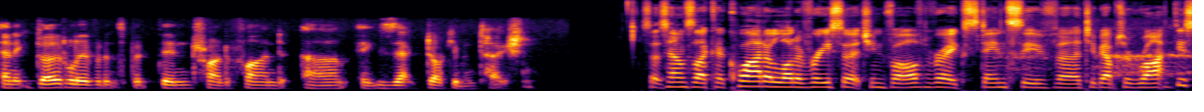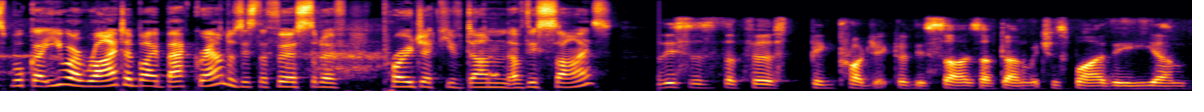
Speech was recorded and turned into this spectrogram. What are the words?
anecdotal evidence but then trying to find um, exact documentation. So it sounds like a, quite a lot of research involved, very extensive uh, to be able to write this book. Are you a writer by background? Is this the first sort of project you've done of this size? This is the first big project of this size I've done, which is why the um,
